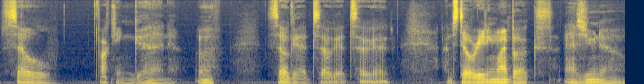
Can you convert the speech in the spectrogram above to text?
so fucking good. Ugh. So good, so good, so good. I'm still reading my books, as you know,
